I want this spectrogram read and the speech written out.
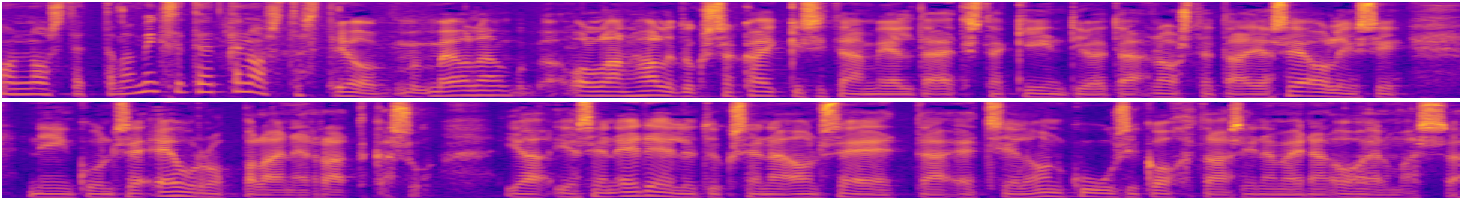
on nostettava. Miksi te ette nosta sitä? Joo, me ollaan, ollaan hallituksessa kaikki sitä mieltä, että sitä kiintiötä nostetaan ja se olisi niin kuin se eurooppalainen ratkaisu. Ja, ja sen edellytyksenä on se, että, että siellä on kuusi kohtaa siinä meidän ohjelmassa,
